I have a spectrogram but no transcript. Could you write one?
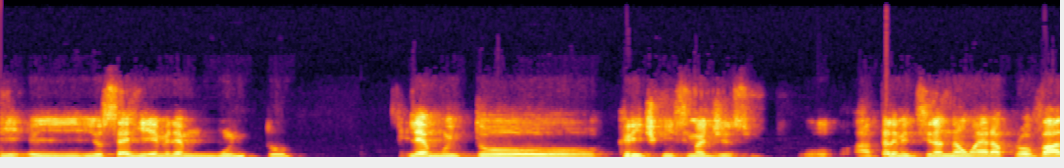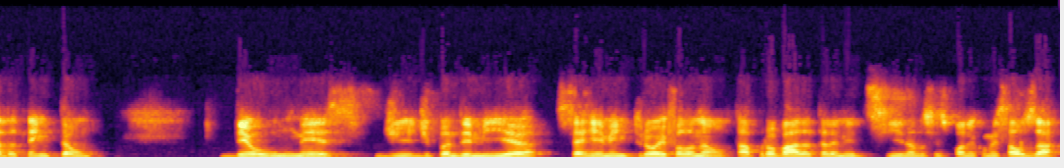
e, e o CRM ele é muito ele é muito crítico em cima disso a telemedicina não era aprovada até então. Deu um mês de, de pandemia, CRM entrou e falou: não, está aprovada a telemedicina, vocês podem começar a usar.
